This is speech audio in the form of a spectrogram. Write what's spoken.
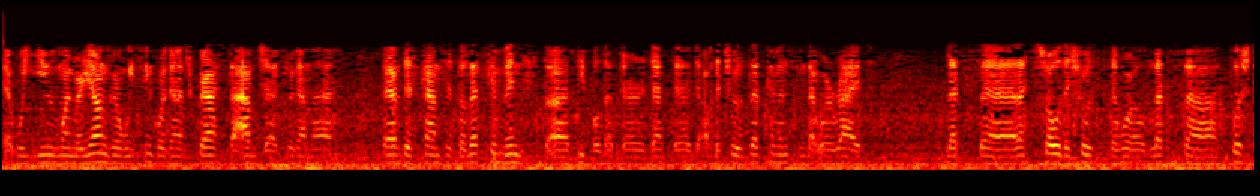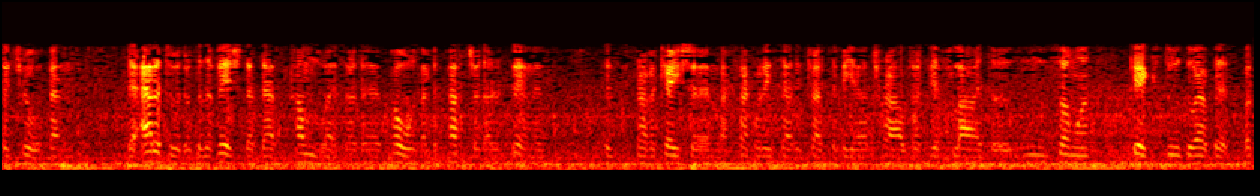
that we you when we're younger we think we're going to grasp the object, we're to we have this concept of let's convince uh, people that they're that uh, of the truth. Let's convince them that we're right. Let's uh, let's show the truth to the world. Let's uh, push the truth and the attitude or the levish that that comes with, or the pose, like the posture that it's in, is is provocation. Like he said, he tries to be a trial, tries to be a fly, to someone kicks, do do this. But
